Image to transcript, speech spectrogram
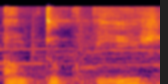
Antoko mpihira.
